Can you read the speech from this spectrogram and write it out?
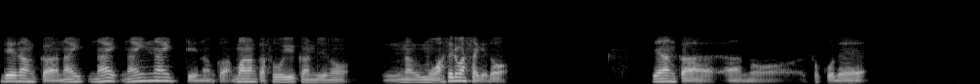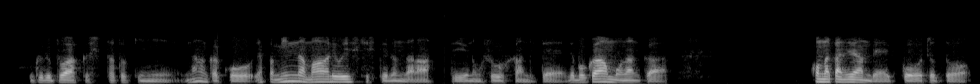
うん、で、なんか、ない、ない、ないないってなんか、まあなんかそういう感じの、なんもう忘れましたけど、で、なんか、あの、そこで、グループワークしたときに、なんかこう、やっぱみんな周りを意識してるんだなっていうのもすごく感じて、で、僕はもうなんか、こんな感じなんで、こう、ちょっと、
